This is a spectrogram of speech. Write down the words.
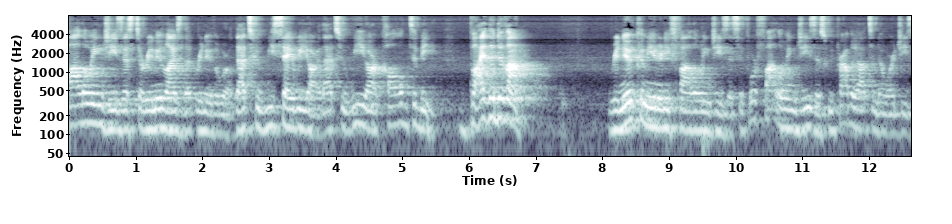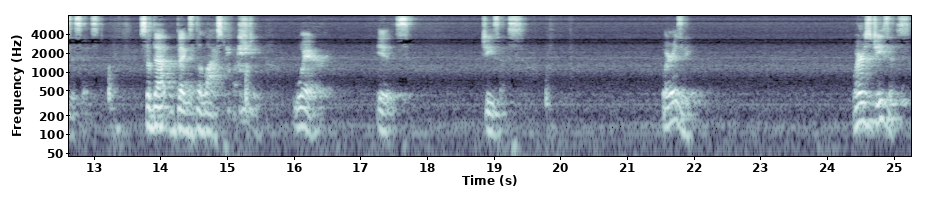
following Jesus to renew lives that renew the world. That's who we say we are. That's who we are called to be by the divine. Renew community following Jesus. If we're following Jesus, we probably ought to know where Jesus is. So that begs the last question Where is Jesus? Where is he? Where is Jesus?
